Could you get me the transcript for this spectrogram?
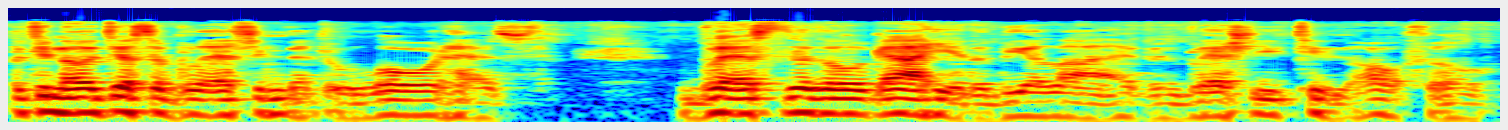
But you know it's just a blessing that the lord has blessed this little guy here to be alive and bless you too also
